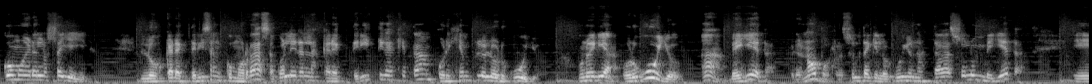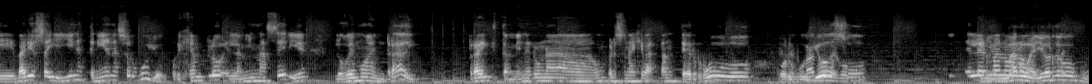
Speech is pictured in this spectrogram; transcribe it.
¿cómo eran los Saiyajin? Los caracterizan como raza. ¿Cuáles eran las características que estaban? Por ejemplo, el orgullo. Uno diría, orgullo, ah, Vegeta. Pero no, pues resulta que el orgullo no estaba solo en Vegeta. Eh, varios Saiyajines tenían ese orgullo. Por ejemplo, en la misma serie lo vemos en Raditz. Raditz también era una- un personaje bastante rudo, El orgulloso. El hermano, hermano mayor de Goku.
